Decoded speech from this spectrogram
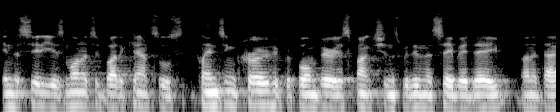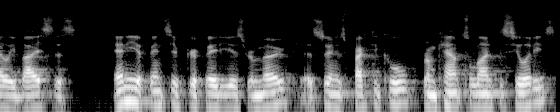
in the city is monitored by the council's cleansing crew who perform various functions within the CBD on a daily basis. Any offensive graffiti is removed as soon as practical from council-owned facilities.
